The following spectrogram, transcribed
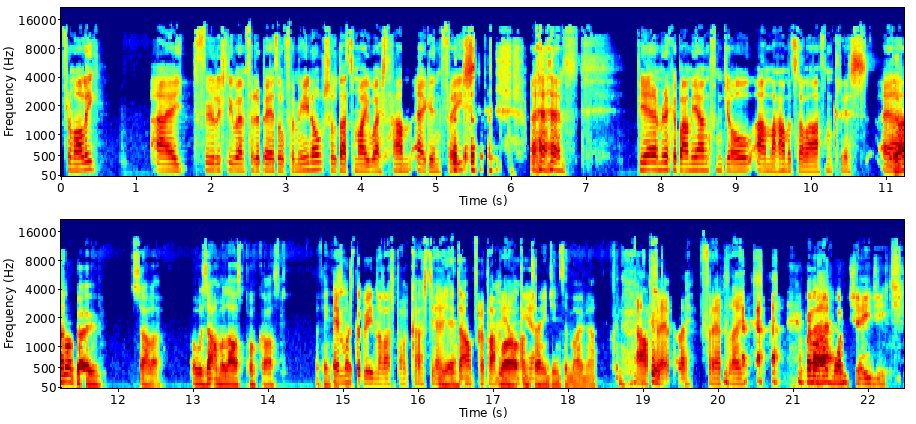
from Ollie. I foolishly went for Roberto Firmino, so that's my West Ham egg in face. um, Pierre-Emerick Aubameyang from Joel and Mohamed Salah from Chris. Um, Did I not go Salah? Or was that on the last podcast? I think it must have been the last podcast. Yeah, yeah. you're down for Aubameyang. Well, I'm yeah. changing to Mona. oh, fair play, fair play. well, I'll have one change each.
